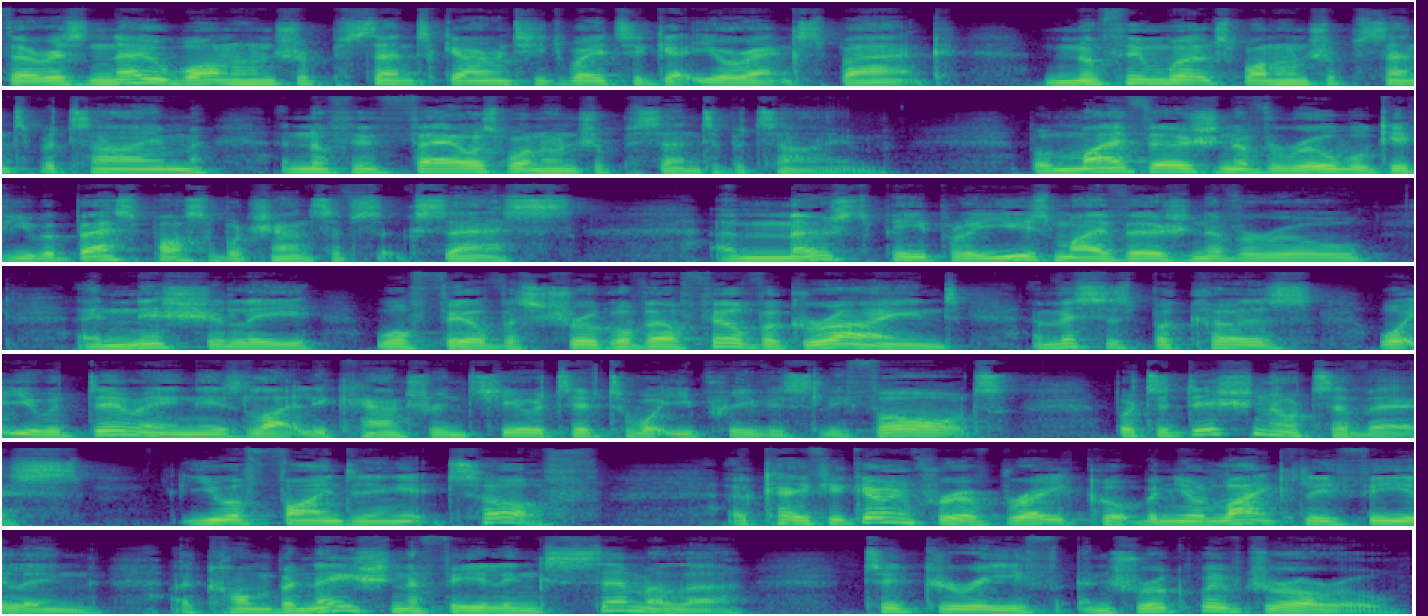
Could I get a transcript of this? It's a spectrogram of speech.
There is no 100% guaranteed way to get your ex back. Nothing works 100% of the time, and nothing fails 100% of the time. But my version of the rule will give you the best possible chance of success. And most people who use my version of a rule initially will feel the struggle, they'll feel the grind, and this is because what you were doing is likely counterintuitive to what you previously thought. But additional to this, you are finding it tough. Okay, if you're going through a breakup, then you're likely feeling a combination of feelings similar to grief and drug withdrawal.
